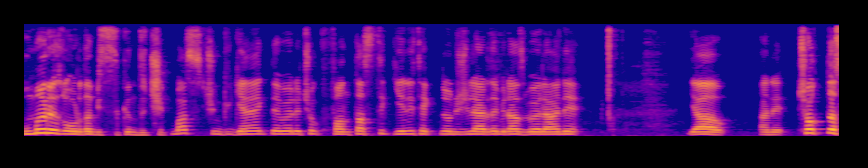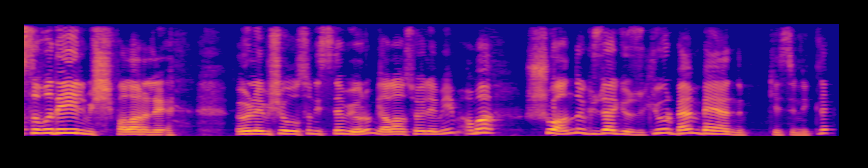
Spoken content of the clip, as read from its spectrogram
Umarız orada bir sıkıntı çıkmaz. Çünkü genellikle böyle çok fantastik yeni teknolojilerde biraz böyle hani ya hani çok da sıvı değilmiş falan hani öyle bir şey olsun istemiyorum. Yalan söylemeyeyim ama şu anda güzel gözüküyor. Ben beğendim kesinlikle.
